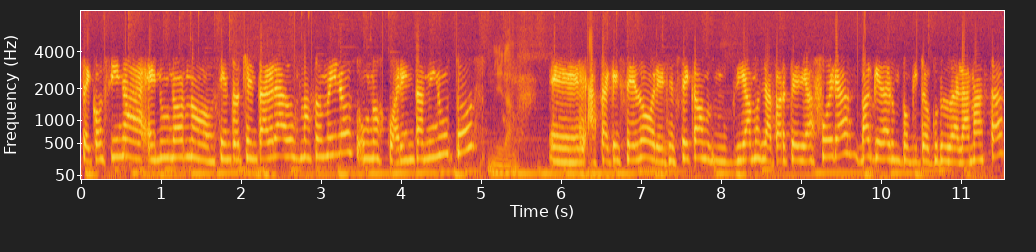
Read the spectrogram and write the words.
se cocina en un horno 180 grados más o menos, unos 40 minutos, Mira. Eh, hasta que se dore, se seca, digamos, la parte de afuera. Va a quedar un poquito cruda la masa,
